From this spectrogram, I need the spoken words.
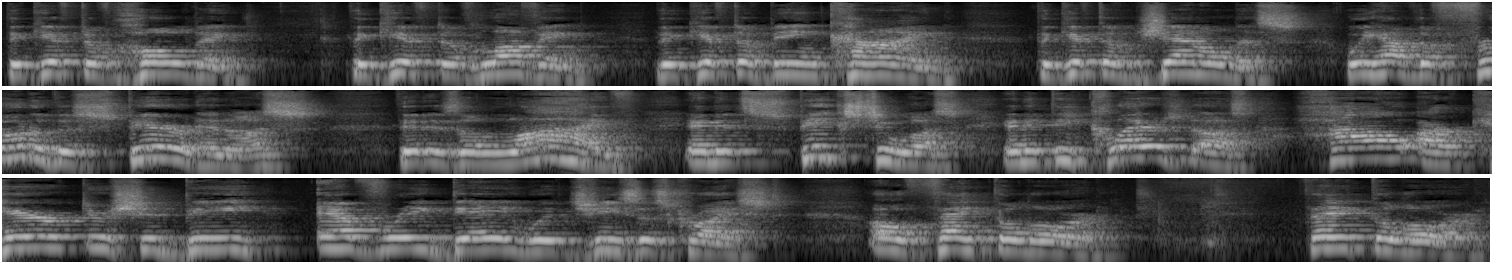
the gift of holding, the gift of loving, the gift of being kind, the gift of gentleness. We have the fruit of the Spirit in us that is alive and it speaks to us and it declares to us how our character should be every day with Jesus Christ. Oh, thank the Lord. Thank the Lord.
